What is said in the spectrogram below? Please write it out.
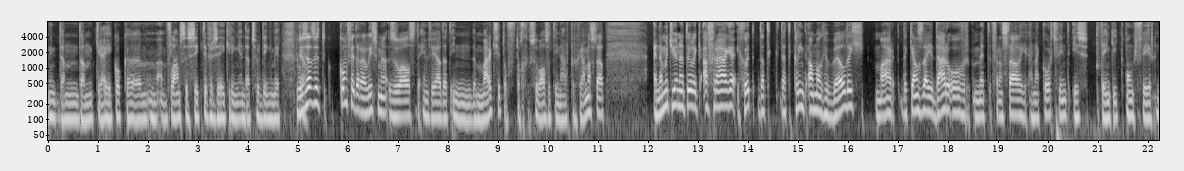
uh, dan, dan krijg ik ook uh, een Vlaamse ziekteverzekering en dat soort dingen meer. Dus dat is het confederalisme zoals de NVA dat in de markt zit, of toch zoals het in haar programma staat. En dan moet je je natuurlijk afvragen, goed, dat, dat klinkt allemaal geweldig, maar de kans dat je daarover met Franstaligen een akkoord vindt, is denk ik ongeveer 0,0000000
